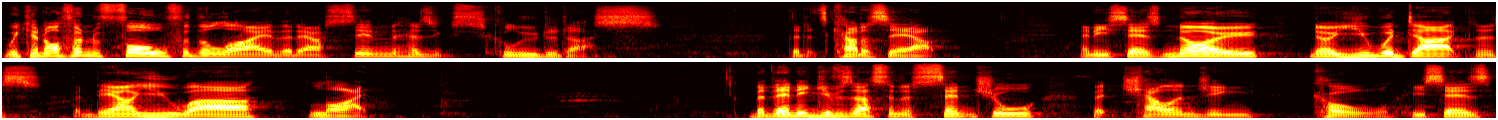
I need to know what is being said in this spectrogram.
we can often fall for the lie that our sin has excluded us, that it's cut us out. And he says, No, no, you were darkness, but now you are light. But then he gives us an essential but challenging call. He says,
